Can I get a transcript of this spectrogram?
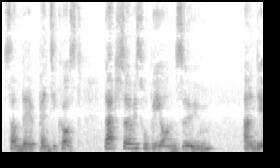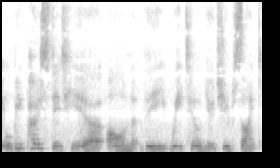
Sunday of Pentecost. That service will be on Zoom and it will be posted here on the Wheathill YouTube site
